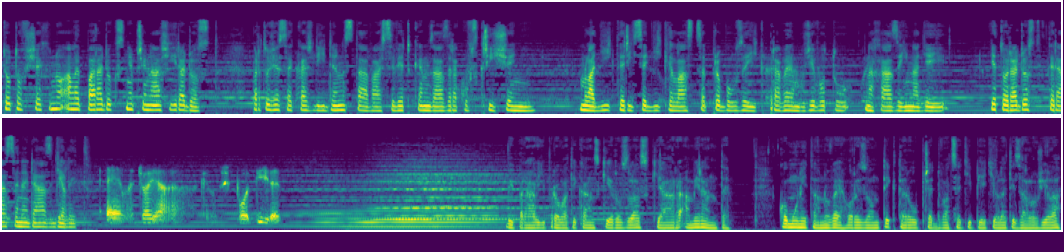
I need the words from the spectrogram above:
Toto všechno ale paradoxně přináší radost, protože se každý den stáváš svědkem zázraku vzkříšení. Mladí, kteří se díky lásce probouzejí k pravému životu, nacházejí naději. Je to radost, která se nedá sdělit. Vypráví pro vatikánský rozhlas Chiara Amirante. Komunita Nové horizonty, kterou před 25 lety založila,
